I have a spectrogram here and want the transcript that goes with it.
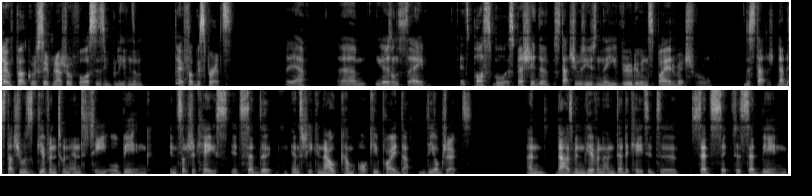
don't fuck with supernatural forces you believe in them. Don't fuck with spirits. But yeah, um, he goes on to say, it's possible, especially the statue was using the voodoo-inspired ritual, the stat- that the statue was given to an entity or being. In such a case, it's said the entity can now come occupy that, the object, and that has been given and dedicated to said to said being.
